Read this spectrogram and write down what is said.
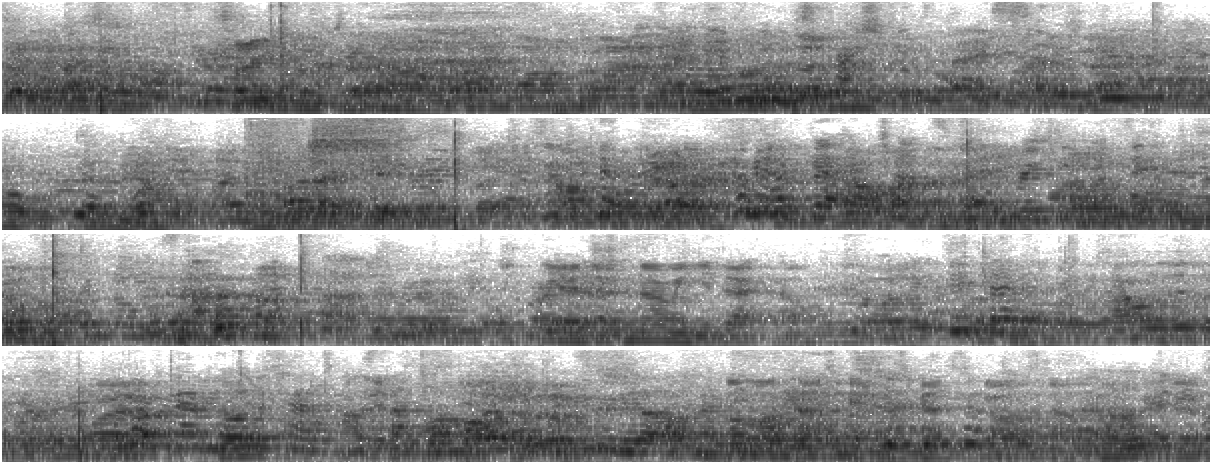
So we're just saving. Oh, there we go. I'm gonna have better chances of bringing one in. Normal. Yeah, just knowing your deck helps. Probably have more chance of standard. On my first game, it's against Guard Standard.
